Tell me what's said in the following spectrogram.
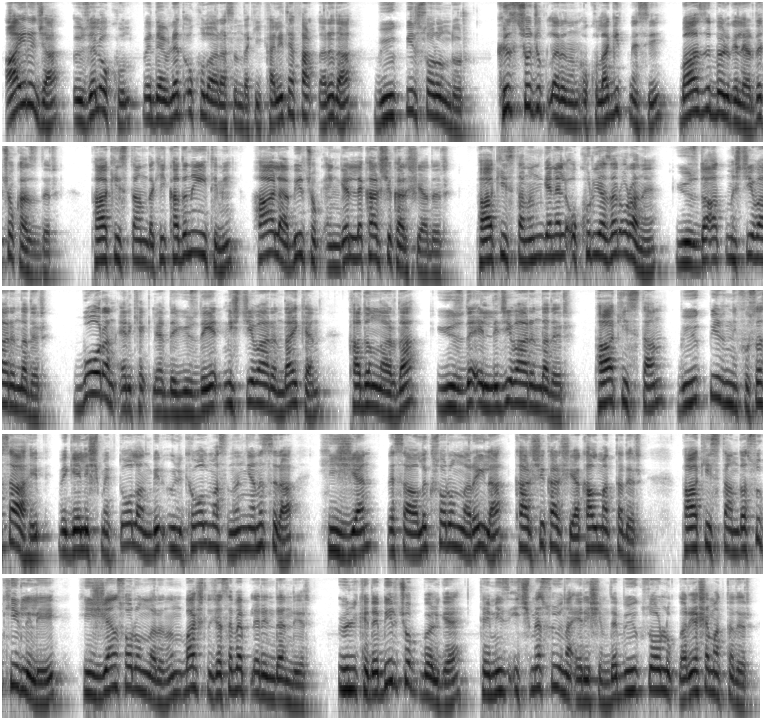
Ayrıca özel okul ve devlet okulu arasındaki kalite farkları da büyük bir sorundur. Kız çocuklarının okula gitmesi bazı bölgelerde çok azdır. Pakistan'daki kadın eğitimi hala birçok engelle karşı karşıyadır. Pakistan'ın genel okur yazar oranı %60 civarındadır. Bu oran erkeklerde %70 civarındayken kadınlarda %50 civarındadır. Pakistan büyük bir nüfusa sahip ve gelişmekte olan bir ülke olmasının yanı sıra hijyen ve sağlık sorunlarıyla karşı karşıya kalmaktadır. Pakistan'da su kirliliği hijyen sorunlarının başlıca sebeplerindendir. Ülkede birçok bölge temiz içme suyuna erişimde büyük zorluklar yaşamaktadır.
